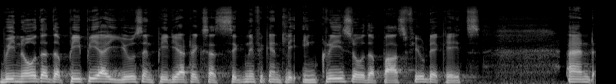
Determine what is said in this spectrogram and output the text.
We know that the PPI use in pediatrics has significantly increased over the past few decades. And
